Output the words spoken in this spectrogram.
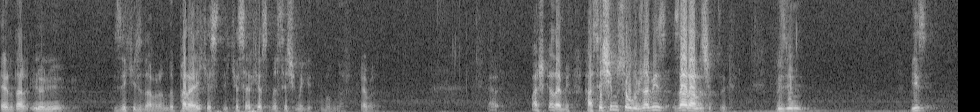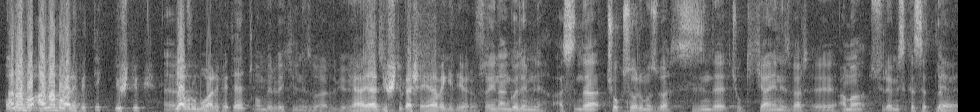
Erdal İnönü zekice davrandı. Parayı kesti. Keser kesmez seçime gitti bunlar hemen. Yani Başka da bir ha seçim sonucunda biz zararlı çıktık. Bizim biz ana, mu- ana muhalefettik, düştük Evet. yavru muhalefete. 11 vekiliniz vardı bir önceki. Ya ya düştük aşağıya ve gidiyoruz. Sayın Angolemli, aslında çok sorumuz var. Sizin de çok hikayeniz var. Ee, ama süremiz kısıtlı. Evet.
